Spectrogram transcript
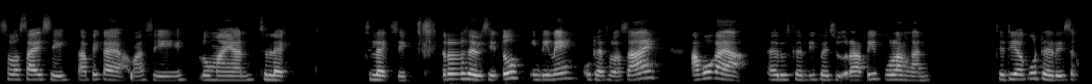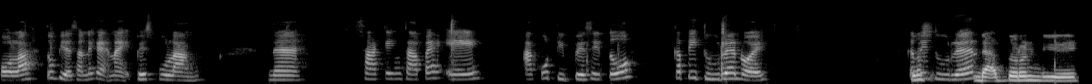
selesai sih tapi kayak masih lumayan jelek jelek sih. Terus habis itu intinya udah selesai aku kayak harus ganti baju rapi pulang kan. Jadi aku dari sekolah tuh biasanya kayak naik bis pulang. Nah saking capek eh aku di bis itu ketiduran woi Terus ketiduran nggak turun di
